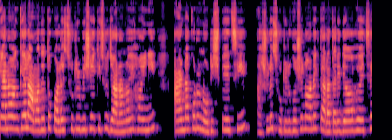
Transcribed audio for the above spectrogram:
কেন আঙ্কেল? আমাদের তো কলেজ ছুটির বিষয়ে কিছু জানানোই হয়নি। আর না কোনো নোটিশ পেয়েছি? আসলে ছুটির ঘোষণা অনেক তাড়াতাড়ি দেওয়া হয়েছে,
